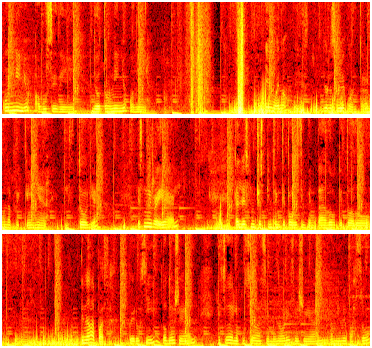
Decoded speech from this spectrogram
un niño abuse de, otro niño o niña. Y bueno, yo les voy a contar una pequeña historia. Es muy real. Tal vez muchos piensen que todo es inventado, que todo... Mm, que nada pasa. Pero sí, todo es real. Esto del abuso hacia menores es real. A mí me pasó.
